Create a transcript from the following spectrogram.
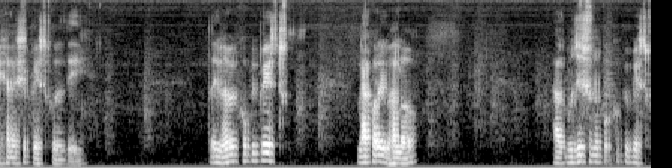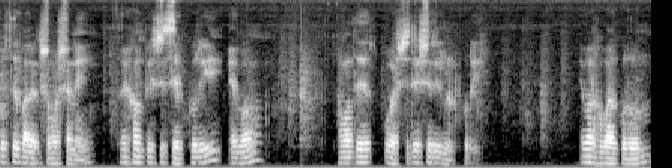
এখানে এসে পেস্ট করে দিই। তো এইভাবে কপি পেস্ট না করাই ভালো। আর বুঝে শুনে কপি পেস্ট করতে পারেন, সমস্যা নেই। তো এখন পেজটি সেভ করি এবং আমাদের ওয়েবসাইটে এসে রিলোড করি। এবার হোবার করুন।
